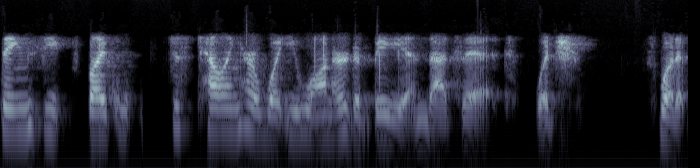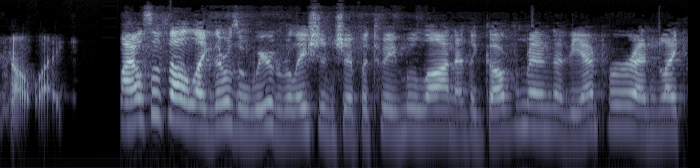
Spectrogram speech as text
things you like just telling her what you want her to be and that's it which is what it felt like. I also felt like there was a weird relationship between Mulan and the government and the emperor and like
